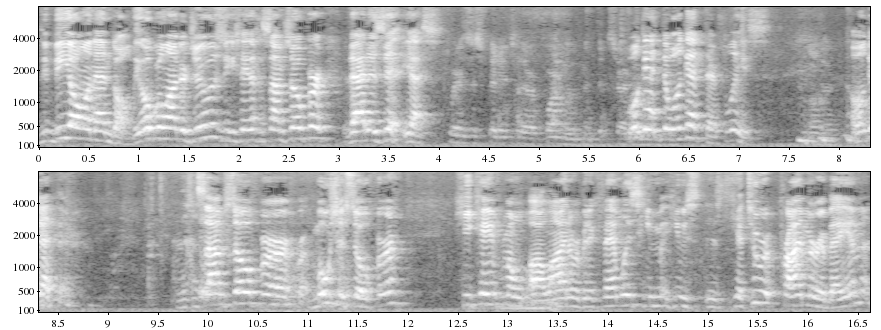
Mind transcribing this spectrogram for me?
the be all and end all. The Oberlander Jews, you say the Chassam Sofer, that is it. Yes. Where does this fit into the reform movement that started? We'll get there. We'll get there, please. We'll get there. The Chassam Sofer, Moshe Sofer, he came from a, a line of rabbinic families. He, he, was, his, he had two primary rebbeim.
